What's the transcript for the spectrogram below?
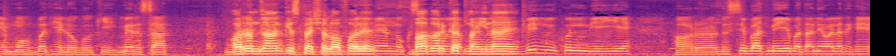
ये मोहब्बत है लोगों की मेरे साथ। और रमज़ान की स्पेशल ऑफ़र है बाबरकत महीना है। बिल्कुल यही है। और दूसरी बात मैं ये बताने वाला था कि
